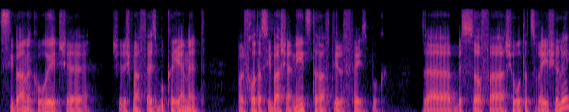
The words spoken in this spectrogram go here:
הסיבה המקורית ש, שלשמה פייסבוק קיימת, או לפחות הסיבה שאני הצטרפתי לפייסבוק. זה היה בסוף השירות הצבאי שלי,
